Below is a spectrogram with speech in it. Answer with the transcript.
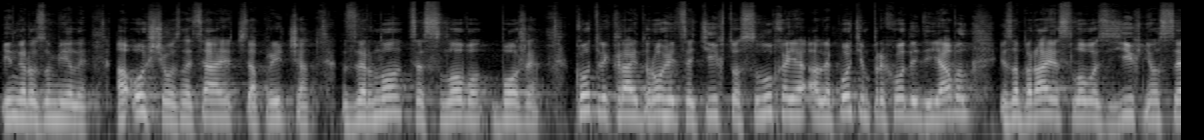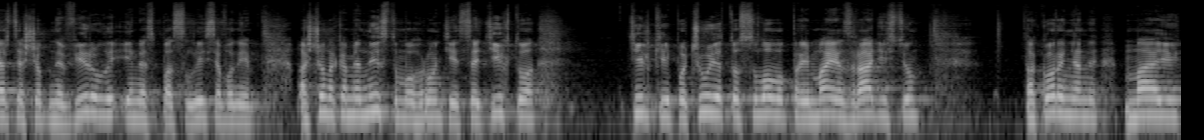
і не розуміли. А ось що означає ця притча: зерно це слово Боже. Котрий край дороги це ті, хто слухає, але потім приходить диявол і забирає слово з їхнього серця, щоб не вірили і не спаслися вони. А що на кам'янистому ґрунті, це ті, хто тільки почує то слово, приймає з радістю, та кореня не мають,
